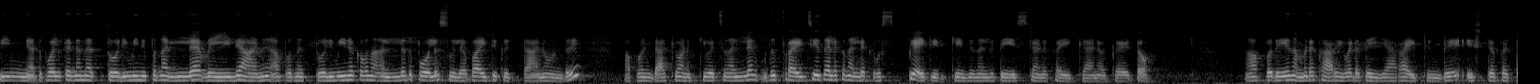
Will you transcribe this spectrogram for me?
പിന്നെ അതുപോലെ തന്നെ നെത്തോലി മീൻ ഇപ്പോൾ നല്ല വെയിലാണ്. അപ്പോൾ നെത്തോലി മീനൊക്കെ നല്ലതുപോലെ സുലഭമായിട്ട് കിട്ടാനുണ്ട്. അപ്പോൾ ഉണ്ടാക്കി ഉണക്കി വെച്ച് നല്ല ഇത് ഫ്രൈ ചെയ്താലൊക്കെ നല്ല ക്രിസ്പി ആയിട്ട് ഇരിക്കുകയും ചെയ്യും. നല്ല ടേസ്റ്റാണ് കഴിക്കാനൊക്കെ കേട്ടോ. അപ്പോൾ ഇതേ നമ്മുടെ കറി ഇവിടെ തയ്യാറായിട്ടുണ്ട്. ഇഷ്ടപ്പെട്ട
